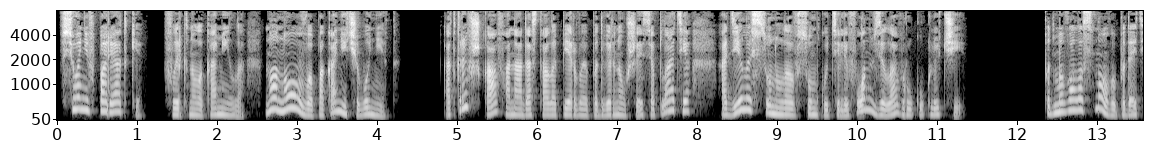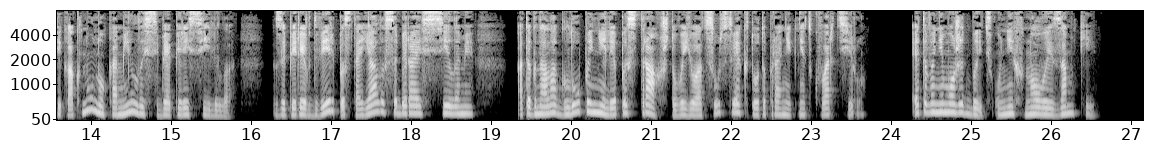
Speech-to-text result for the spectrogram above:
«Все не в порядке», — фыркнула Камила, «но нового пока ничего нет». Открыв шкаф, она достала первое подвернувшееся платье, оделась, сунула в сумку телефон, взяла в руку ключи. Подмывала снова подойти к окну, но Камилла себя пересилила. Заперев дверь, постояла, собираясь силами, отогнала глупый, нелепый страх, что в ее отсутствие кто-то проникнет в квартиру. Этого не может быть, у них новые замки.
